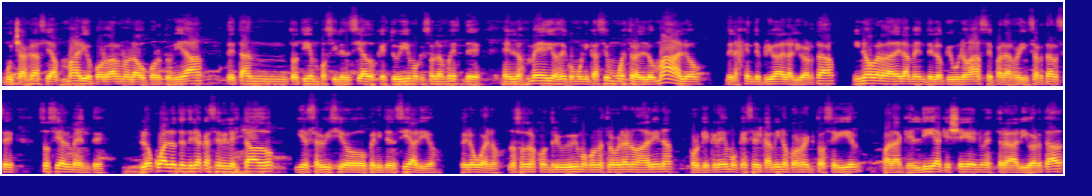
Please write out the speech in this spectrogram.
Muchas gracias Mario por darnos la oportunidad de tanto tiempo silenciados que estuvimos, que solamente en los medios de comunicación muestran lo malo de la gente privada de la libertad y no verdaderamente lo que uno hace para reinsertarse socialmente, lo cual lo tendría que hacer el Estado y el servicio penitenciario. Pero bueno, nosotros contribuimos con nuestro grano de arena porque creemos que es el camino correcto a seguir para que el día que llegue nuestra libertad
